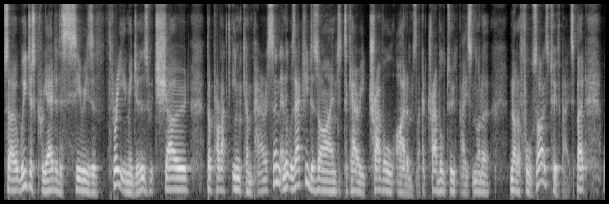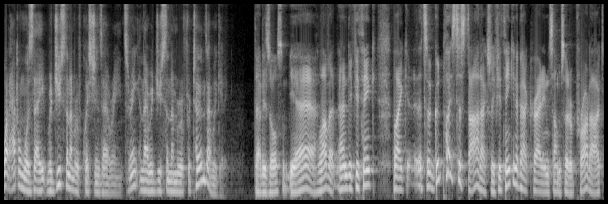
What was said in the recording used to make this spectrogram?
So we just created a series of three images which showed the product in comparison, and it was actually designed to carry travel items like a travel toothpaste, not a not a full size toothpaste. But what happened was they reduced the number of questions they were answering, and they reduced the number of returns they were getting. That is awesome. Yeah, love it. And if you think, like, it's a good place to start, actually. If you're thinking about creating some sort of product,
